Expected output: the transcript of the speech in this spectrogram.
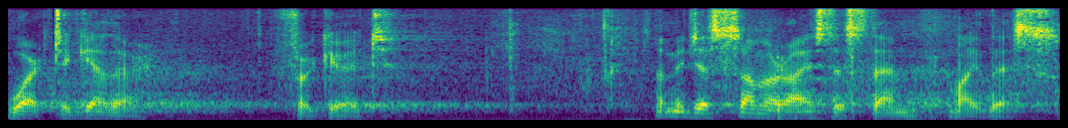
work together for good. Let me just summarize this then like this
